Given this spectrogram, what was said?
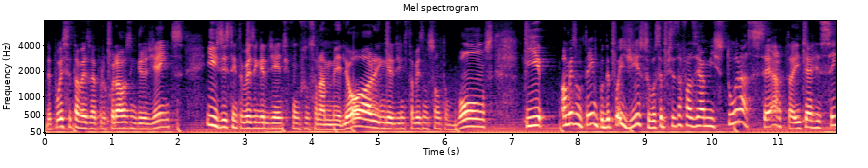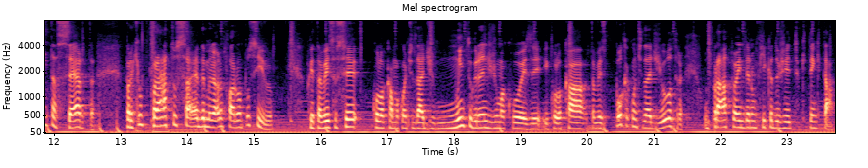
Depois você talvez vai procurar os ingredientes e existem talvez ingredientes que vão funcionar melhor, ingredientes talvez não são tão bons. E ao mesmo tempo, depois disso, você precisa fazer a mistura certa e ter a receita certa para que o prato saia da melhor forma possível. Porque talvez se você colocar uma quantidade muito grande de uma coisa e colocar talvez pouca quantidade de outra, o prato ainda não fica do jeito que tem que estar. Tá.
